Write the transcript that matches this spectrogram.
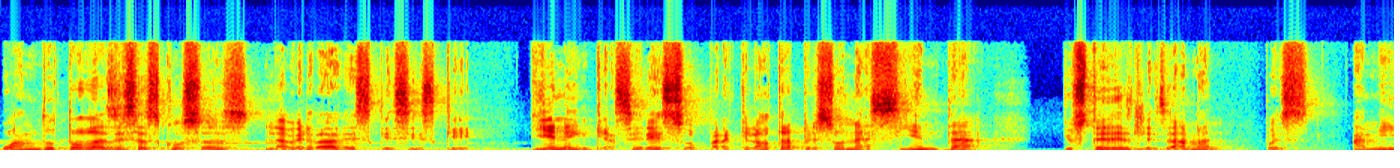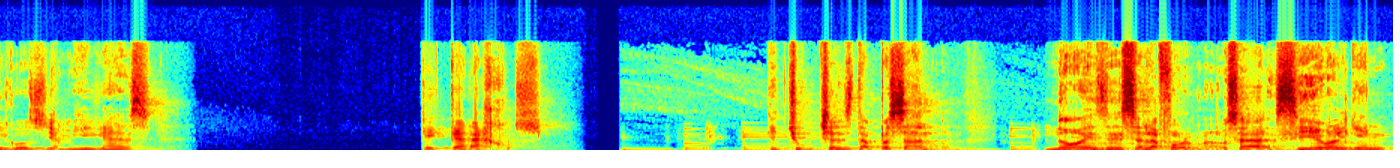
Cuando todas esas cosas, la verdad es que si es que tienen que hacer eso para que la otra persona sienta que ustedes les aman, pues amigos y amigas, ¿qué carajos? ¿Qué chucha está pasando? No es esa la forma. O sea, si alguien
